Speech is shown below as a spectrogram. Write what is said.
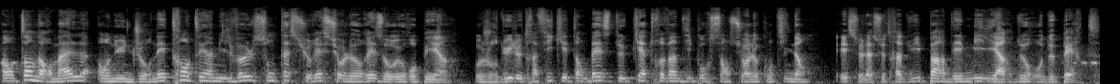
En temps normal, en une journée, 31 000 vols sont assurés sur le réseau européen. Aujourd'hui, le trafic est en baisse de 90% sur le continent. Et cela se traduit par des milliards d'euros de pertes.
